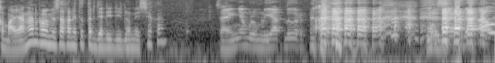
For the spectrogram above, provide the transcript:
Kebayangan kalau misalkan itu terjadi di Indonesia kan? sayangnya belum lihat lur saya tidak tahu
